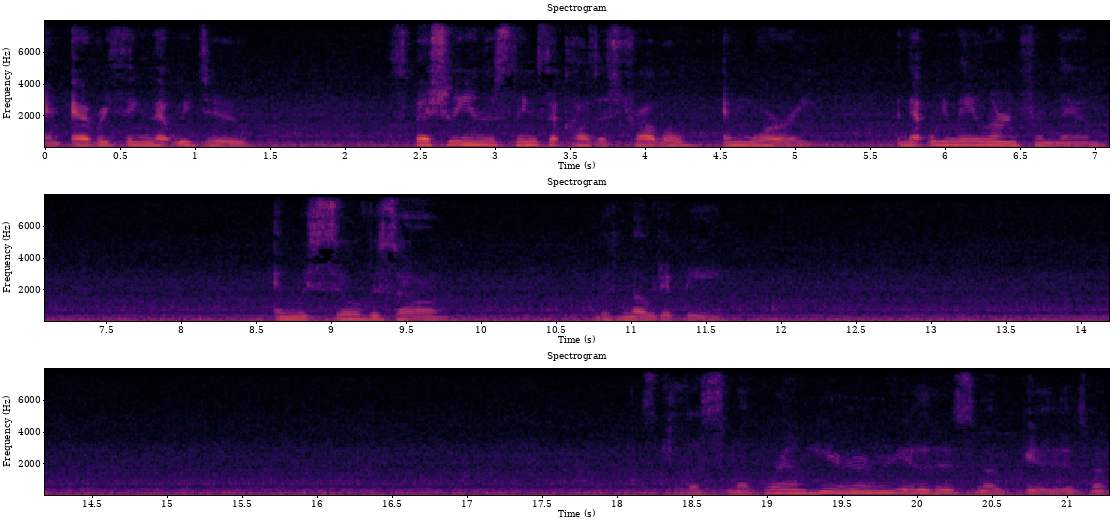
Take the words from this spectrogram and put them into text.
in everything that we do, especially in those things that cause us trouble and worry, and that we may learn from them. And we seal this all with mote it be. Little smoke around here. Get a little smoke. Get a little smoke.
